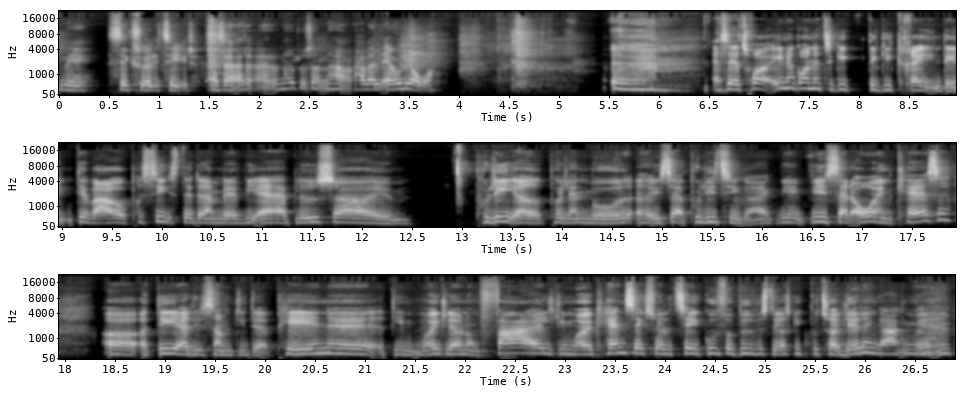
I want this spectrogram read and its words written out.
med seksualitet? Altså, er der, er der noget, du sådan har, har været ærgerlig over? Øh, altså, jeg tror, en af grundene til, at det gik rent ind, det var jo præcis det der med, at vi er blevet så øh, poleret på en eller anden måde, altså, især politikere. Ikke? Vi, vi er sat over i en kasse, og, og det er ligesom de der pæne, de må ikke lave nogen fejl, de må ikke have en seksualitet, Gud forbyde, hvis det også gik på toilet en gang imellem.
